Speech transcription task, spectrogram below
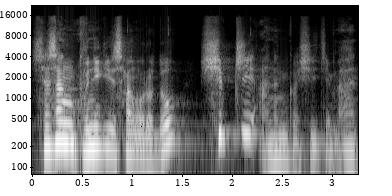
세상 분위기 상으로도 쉽지 않은 것이지만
